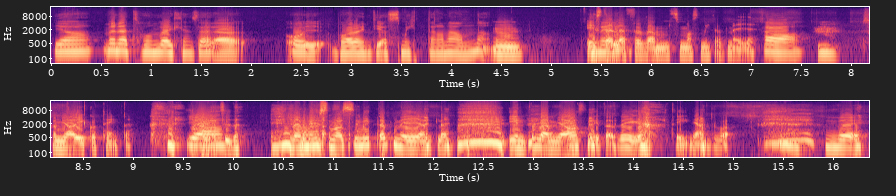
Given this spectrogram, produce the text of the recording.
Ja, men att hon verkligen så här, oj, bara inte jag smittar någon annan. Mm. Istället Nej. för vem som har smittat mig. Ja, Som jag gick och tänkte. Ja. Hela tiden. Vem är det som har smittat mig egentligen? inte vem jag har smittat. Det tänkte jag inte på. nej.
